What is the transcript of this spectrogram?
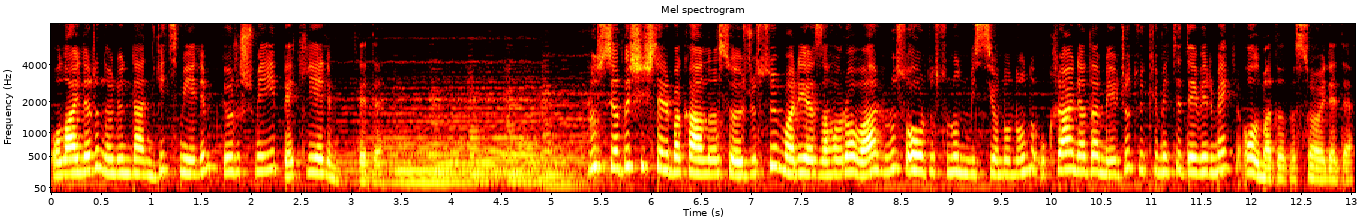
olayların önünden gitmeyelim, görüşmeyi bekleyelim dedi. Rusya Dışişleri Bakanlığı sözcüsü Maria Zaharova, Rus ordusunun misyonunun Ukrayna'da mevcut hükümeti devirmek olmadığını söyledi.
